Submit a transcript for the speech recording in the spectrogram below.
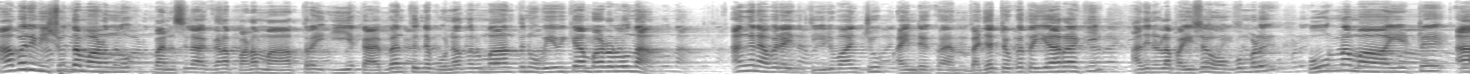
അവർ വിശുദ്ധമാണെന്ന് മനസ്സിലാക്കണ പണം മാത്രമേ ഈ കബനത്തിന്റെ പുനർനിർമ്മാണത്തിന് ഉപയോഗിക്കാൻ പാടുള്ളൂ എന്നാ. അങ്ങനെ അവരതിന് തീരുമാനിച്ചു. അതിന്റെ ബജറ്റൊക്കെ തയ്യാറാക്കി. അതിനുള്ള പൈസ നോക്കുമ്പോൾ പൂർണമായിട്ട് ആ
